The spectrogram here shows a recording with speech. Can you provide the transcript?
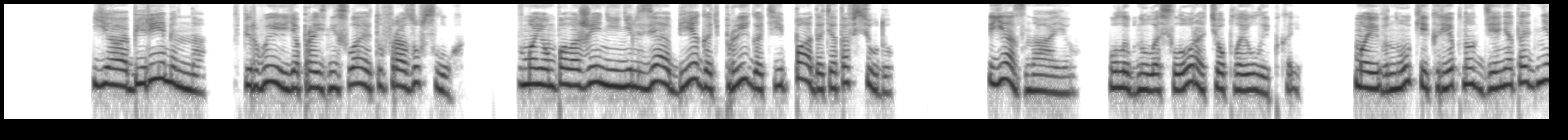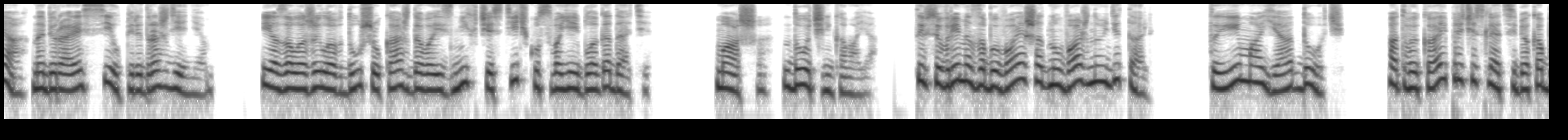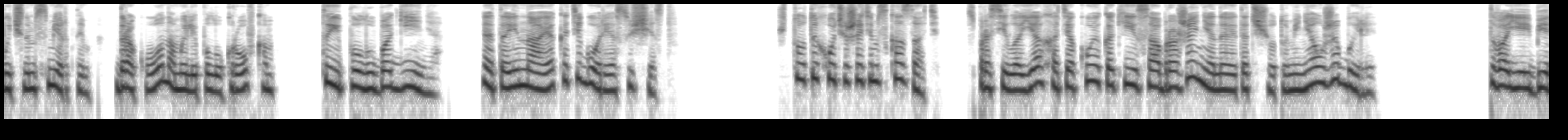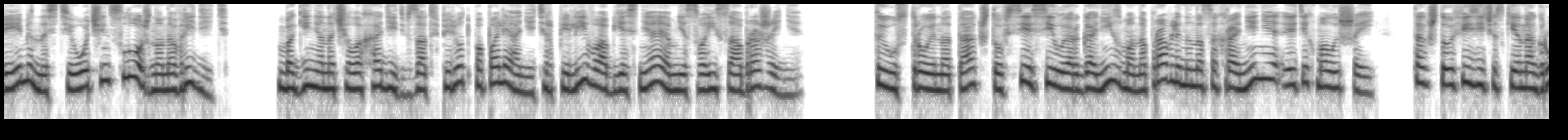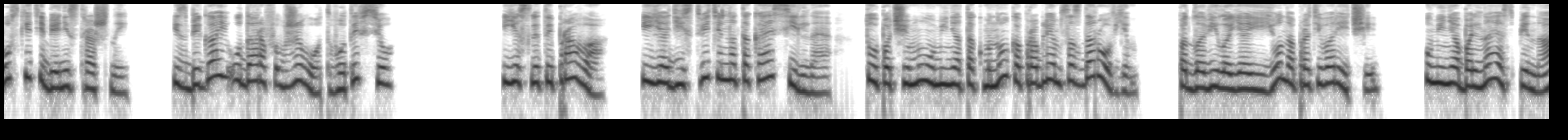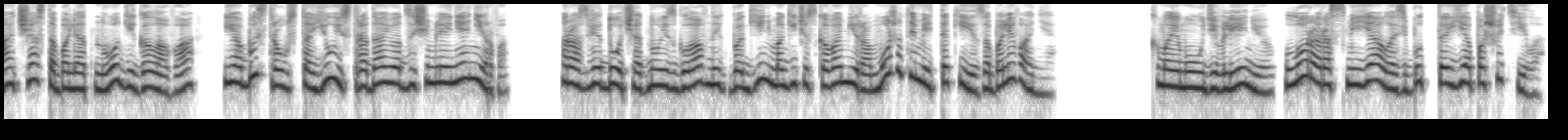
«Я беременна», – впервые я произнесла эту фразу вслух. «В моем положении нельзя бегать, прыгать и падать отовсюду». «Я знаю», – улыбнулась Лора теплой улыбкой. «Мои внуки крепнут день ото дня, набирая сил перед рождением. Я заложила в душу каждого из них частичку своей благодати. Маша, доченька моя, ты все время забываешь одну важную деталь. Ты моя дочь. Отвыкай причислять себя к обычным смертным, драконам или полукровкам. Ты полубогиня. Это иная категория существ. Что ты хочешь этим сказать? – спросила я, хотя кое-какие соображения на этот счет у меня уже были. «Твоей беременности очень сложно навредить». Богиня начала ходить взад-вперед по поляне, терпеливо объясняя мне свои соображения. «Ты устроена так, что все силы организма направлены на сохранение этих малышей, так что физические нагрузки тебе не страшны. Избегай ударов в живот, вот и все». «Если ты права, и я действительно такая сильная, то почему у меня так много проблем со здоровьем? Подловила я ее на противоречии. У меня больная спина, часто болят ноги, голова. Я быстро устаю и страдаю от защемления нерва. Разве дочь одной из главных богинь магического мира может иметь такие заболевания? К моему удивлению, Лора рассмеялась, будто я пошутила.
